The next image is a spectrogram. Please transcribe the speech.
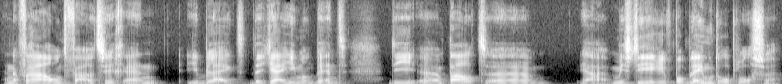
en een verhaal ontvouwt zich en je blijkt dat jij iemand bent die een bepaald ja, mysterie of probleem moet oplossen.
